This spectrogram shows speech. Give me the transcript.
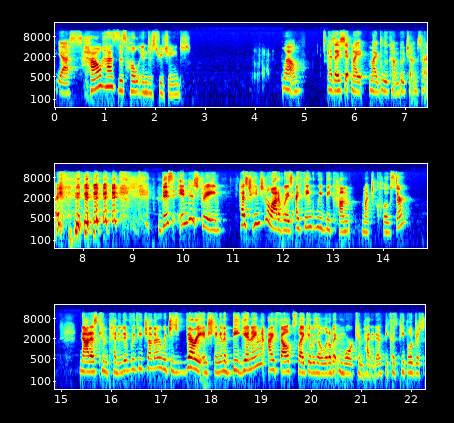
Yes. How has this whole industry changed? Well, as I sip my my blue kombucha, I'm sorry. this industry has changed in a lot of ways. I think we've become much closer, not as competitive with each other, which is very interesting. In the beginning, I felt like it was a little bit more competitive because people just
